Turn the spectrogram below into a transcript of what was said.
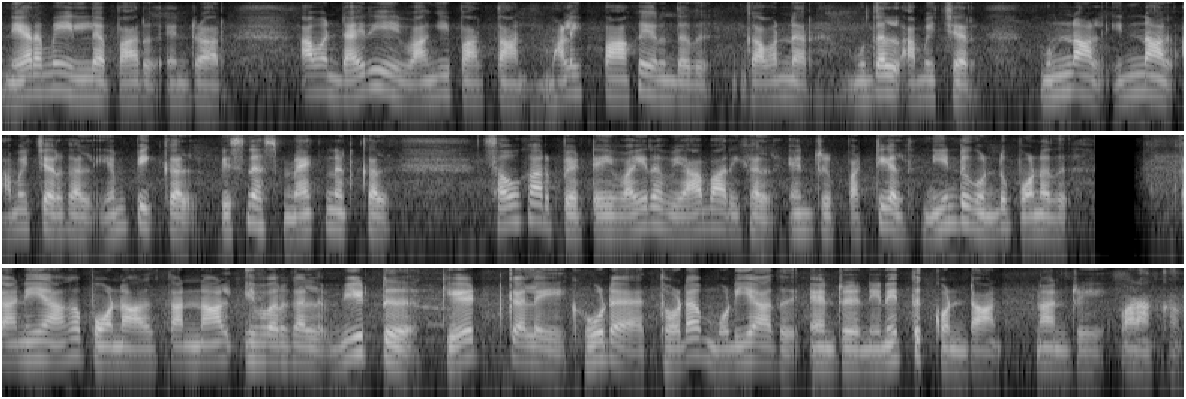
நேரமே இல்லை பாரு என்றார். அவன் டைரியை வாங்கிப் பார்த்தான். மலைப்பாக இருந்தது. கவர்னர், முதல் அமைச்சர், முன்னாள் இன்னாள் அமைச்சர்கள், எம்பிக்கள் பிஸ்னஸ் மேக்னட்கள், சவுகார்பேட்டை வைர வியாபாரிகள் என்று பட்டியல் நீண்டு கொண்டு போனது. தனியாகப் போனால் தன்னால் இவர்கள் வீட்டு கேட்களை கூட தொட முடியாது என்று நினைத்து கொண்டான். நன்றி வணக்கம்.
